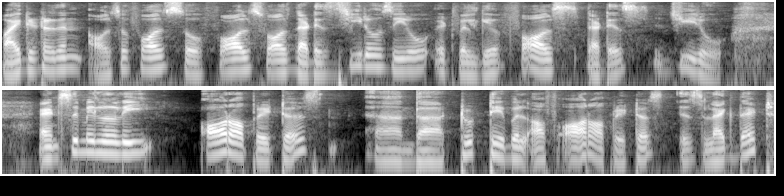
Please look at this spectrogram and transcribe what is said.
y greater than also false. So false false that is 0 0 it will give false that is 0 and similarly OR operators uh, the truth table of OR operators is like that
